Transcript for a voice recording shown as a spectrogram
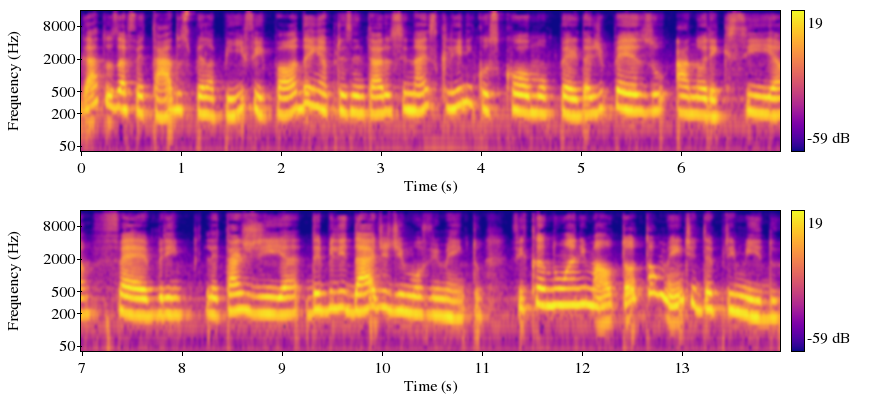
Gatos afetados pela PIF podem apresentar os sinais clínicos como perda de peso, anorexia, febre, letargia, debilidade de movimento, ficando um animal totalmente deprimido.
